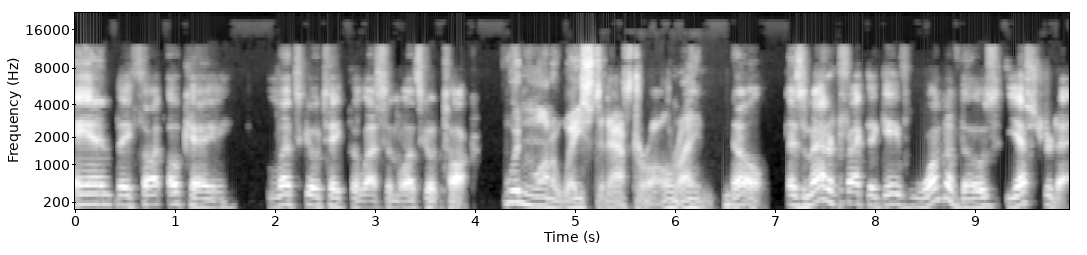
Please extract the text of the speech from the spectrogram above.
and they thought, okay, let's go take the lesson. Let's go talk. Wouldn't want to waste it after all, right? No. As a matter of fact, I gave one of those yesterday.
